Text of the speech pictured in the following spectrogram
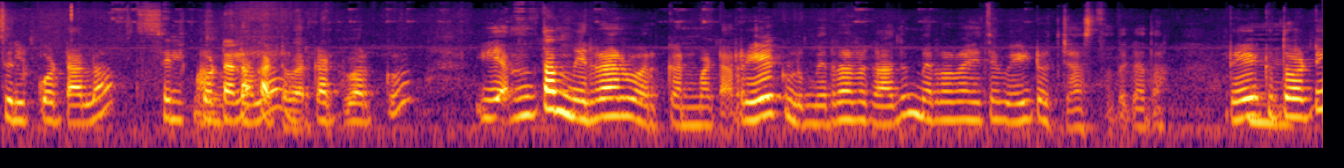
సిల్క్ కోటాలో సిల్క్ కోటాలో కట్ వర్క్ కట్ వర్క్ ఎంత మిర్రర్ వర్క్ అన్నమాట. రేకులు మిర్రర్ కాదు మిర్రర్ అయితే వెయిట్ వచ్చేస్తుంది కదా. రేకు తోటి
